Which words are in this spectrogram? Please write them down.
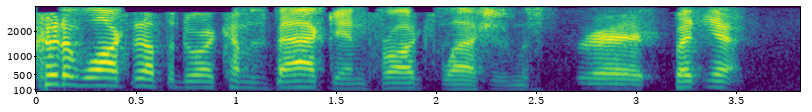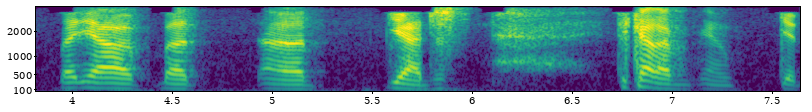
could have walked out the door, comes back in, frog splashes Right. but yeah, but yeah, but uh, yeah, just to kind of you know get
